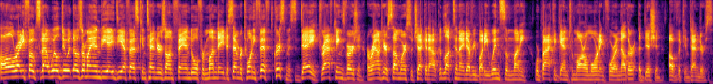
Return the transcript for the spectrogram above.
Alrighty, folks, that will do it. Those are my NBA DFS contenders on FanDuel for Monday, December 25th, Christmas Day, DraftKings version around here somewhere, so check it out. Good luck tonight, everybody. Win some money. We're back again tomorrow morning for another edition of the Contenders.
